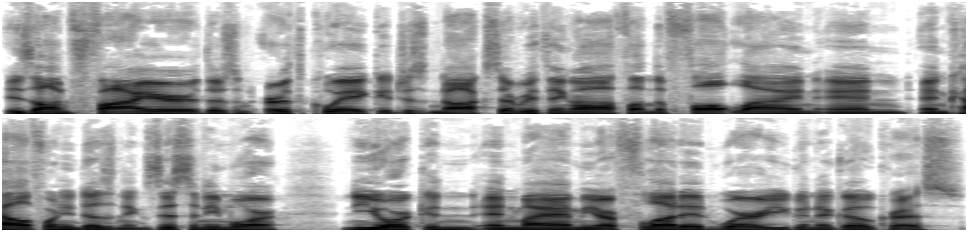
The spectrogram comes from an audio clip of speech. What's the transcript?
is on fire. There's an earthquake. It just knocks everything off on the fault line, and and California doesn't exist anymore. New York and, and Miami are flooded. Where are you going to go, Chris?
